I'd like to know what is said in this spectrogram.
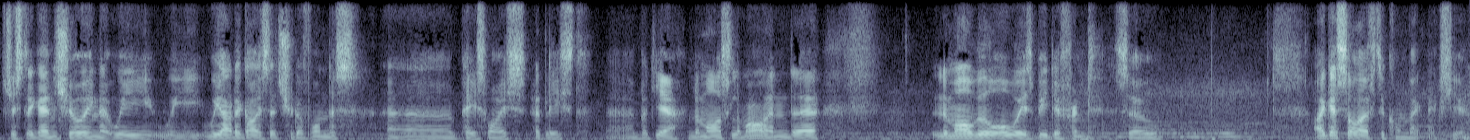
just again showing that we we we are the guys that should have won this, uh, pace wise at least. Uh, but yeah, Le Mans, Le Mans, and uh, Le Mans will always be different. So I guess I'll have to come back next year.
